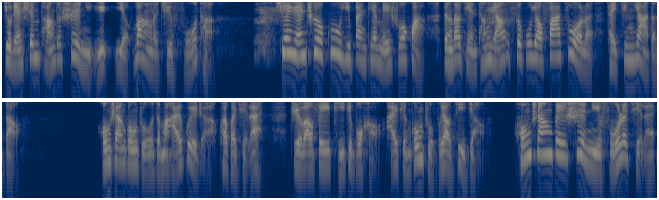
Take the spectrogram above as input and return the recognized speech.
就连身旁的侍女也忘了去扶他。轩辕彻故意半天没说话，等到简腾阳似乎要发作了，才惊讶的道：“红山公主怎么还跪着？快快起来！智王妃脾气不好，还请公主不要计较。”红商被侍女扶了起来，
